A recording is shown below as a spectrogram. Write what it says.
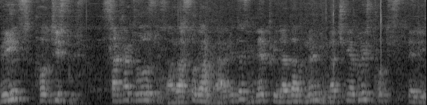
ვინც ფოთისთვის საქართველოსთვის არასწორად გააკეთეს მე პირადად მე მიმაჩნია რომ ის ფოთის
